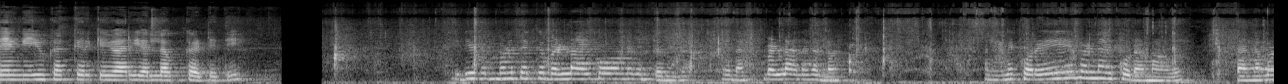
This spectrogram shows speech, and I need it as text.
തേങ്ങയും കക്കരിക്കയും എല്ലാം ഒക്കെ ഇട്ടിട്ട്. ഇത് ഇടുമ്പോഴത്തേക്ക് വെള്ളമായിക്കൊണ്ട് നിൽക്കുന്നില്ല. ഏതാ? വെള്ളമാണ് കണ്ടോ? അങ്ങനെ കുറേ വെള്ളമായിക്കൂടാ മാവ്. നമ്മൾ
